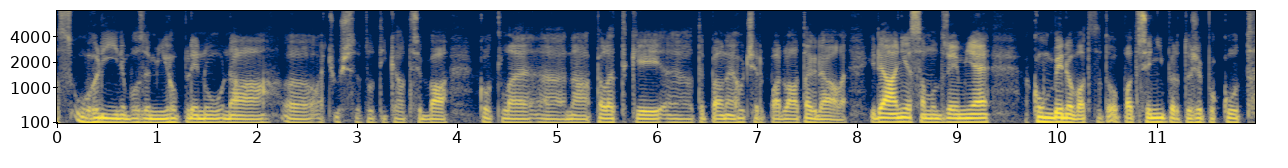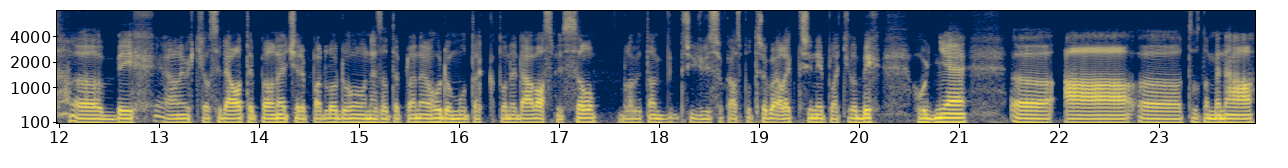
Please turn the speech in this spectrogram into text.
z uhlí nebo zemního plynu na, ať už se to týká třeba kotle, na peletky, tepelného čerpadla a tak dále. Ideálně samozřejmě kombinovat toto opatření, protože pokud bych, já nevím, chtěl si dávat tepelné čerpadlo do nezatepleného domu, tak to nedává smysl. Byla by tam příliš vysoká spotřeba elektřiny, platil bych hodně a to znamená,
